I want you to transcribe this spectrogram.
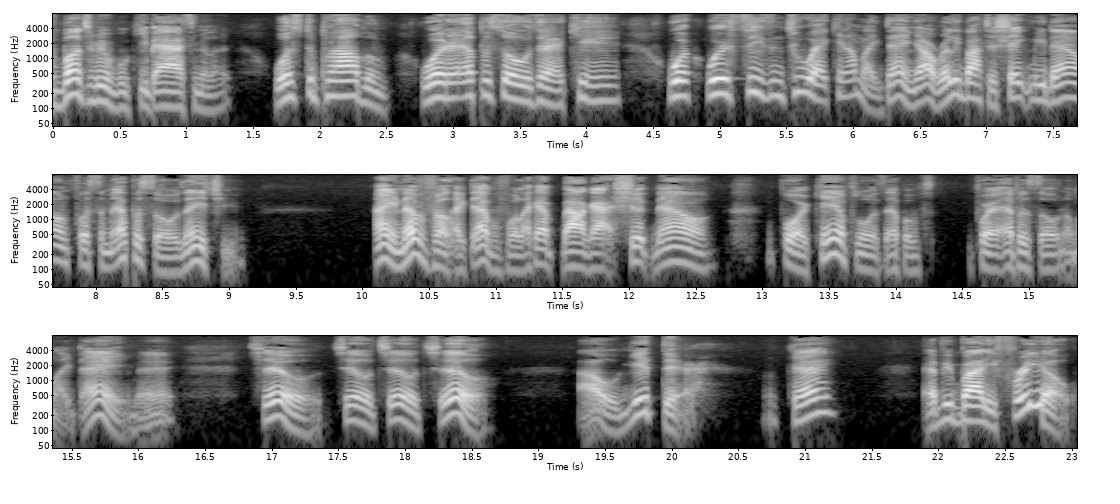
a bunch of people keep asking me, like, what's the problem? where the episodes at, Ken? Where where's season two at, Ken? I'm like, dang, y'all really about to shake me down for some episodes, ain't you? I ain't never felt like that before. Like I about got shook down for a Kenfluence episode for an episode. I'm like, dang, man. Chill, chill, chill, chill. I will get there. Okay? Everybody frio.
